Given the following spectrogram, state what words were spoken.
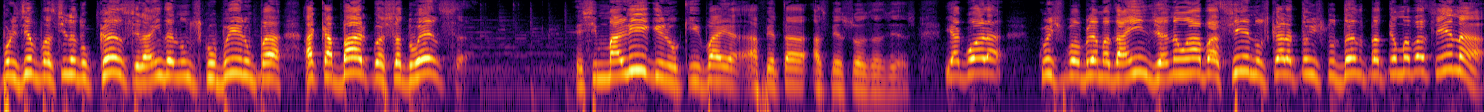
por exemplo, vacina do câncer, ainda não descobriram para acabar com essa doença? Esse maligno que vai afetar as pessoas às vezes. E agora com esse problema da Índia, não há vacina, os caras estão estudando para ter uma vacina.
